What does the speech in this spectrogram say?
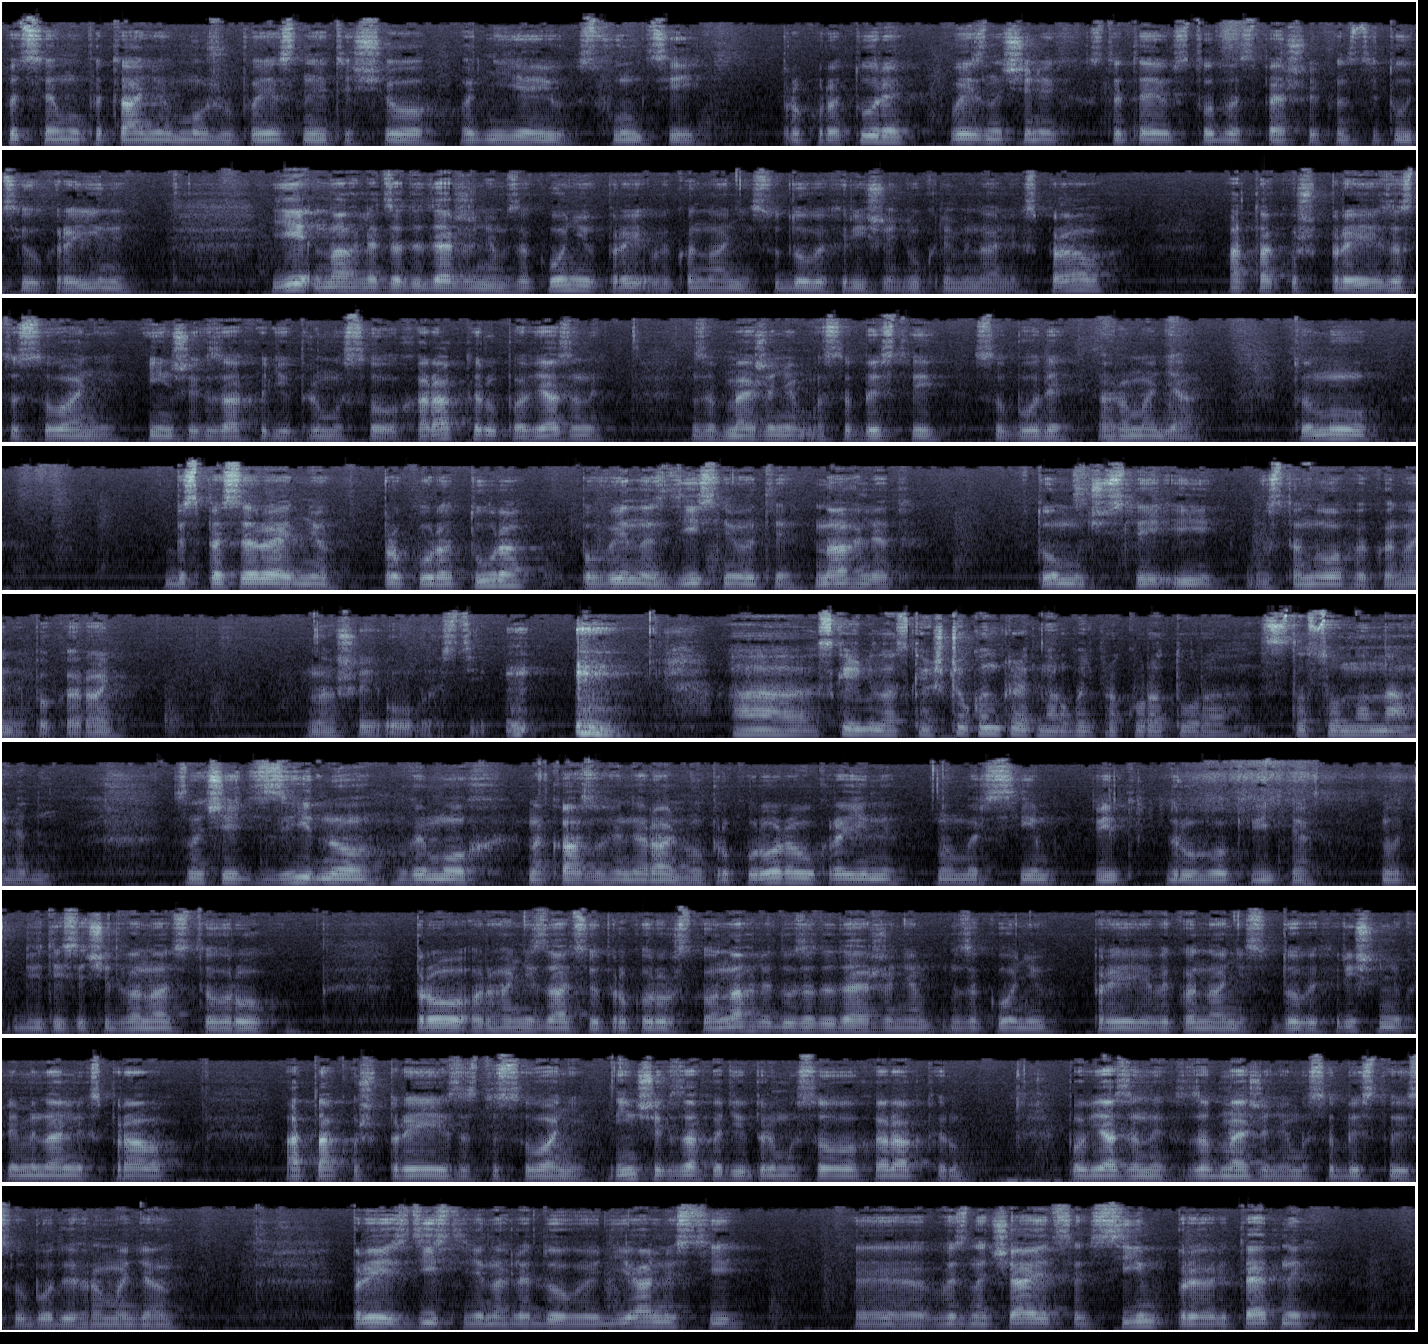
По цьому питанню можу пояснити, що однією з функцій прокуратури, визначених статтею 121 Конституції України, є нагляд за додержанням законів при виконанні судових рішень у кримінальних справах, а також при застосуванні інших заходів примусового характеру, пов'язаних з обмеженням особистої свободи громадян. Тому безпосередньо прокуратура повинна здійснювати нагляд, в тому числі і в установах виконання покарань нашої області. А скажіть, будь ласка, що конкретно робить прокуратура стосовно нагляду? Значить, згідно вимог наказу Генерального прокурора України номер 7 від 2 квітня 2012 року про організацію прокурорського нагляду за додержанням законів при виконанні судових рішень у кримінальних справах, а також при застосуванні інших заходів примусового характеру, пов'язаних з обмеженням особистої свободи громадян. При здійсненні наглядової діяльності е, визначається сім пріоритетних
